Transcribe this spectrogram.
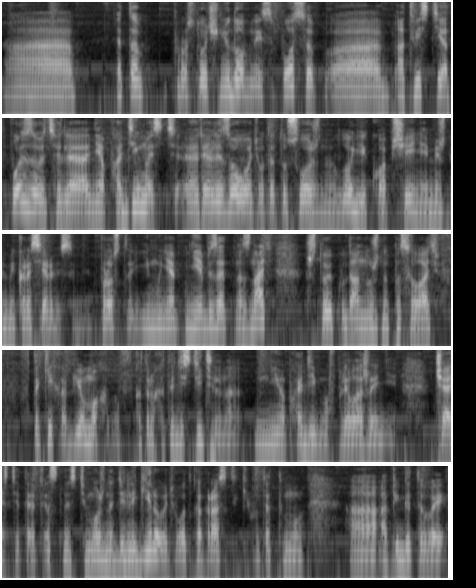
э, это просто очень удобный способ э, отвести от пользователя необходимость реализовывать вот эту сложную логику общения между микросервисами. Просто ему не, обязательно знать, что и куда нужно посылать в таких объемах, в которых это действительно необходимо в приложении. Часть этой ответственности можно делегировать вот как раз-таки вот этому API Gateway.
